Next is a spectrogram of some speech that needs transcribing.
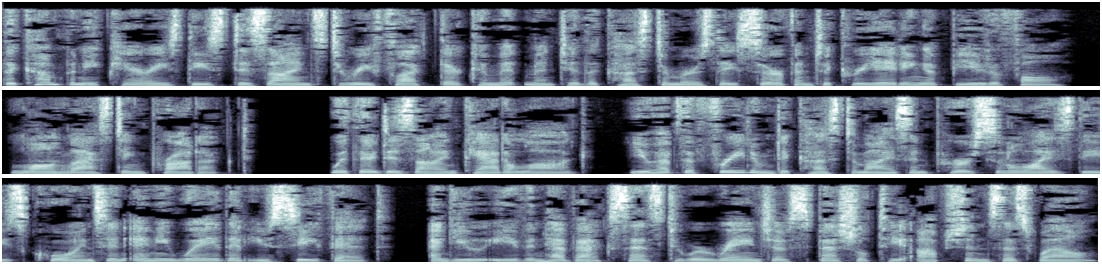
The company carries these designs to reflect their commitment to the customers they serve and to creating a beautiful, long lasting product. With their design catalog, you have the freedom to customize and personalize these coins in any way that you see fit, and you even have access to a range of specialty options as well.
